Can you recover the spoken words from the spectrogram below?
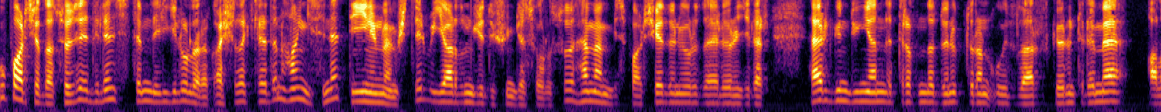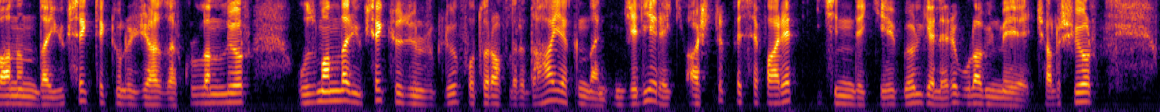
Bu parçada sözü edilen sistemle ilgili olarak aşağıdakilerden hangisine değinilmemiştir? Bir yardımcı düşünce sorusu. Hemen biz parçaya dönüyoruz değerli öğrenciler. Her gün dünyanın etrafında dönüp duran uydular, görüntüleme alanında yüksek teknoloji cihazlar kullanılıyor. Uzmanlar yüksek çözünürlüklü fotoğrafları daha yakından inceleyerek açlık ve sefaret içindeki bölgeleri bulabilmeye çalışıyor.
